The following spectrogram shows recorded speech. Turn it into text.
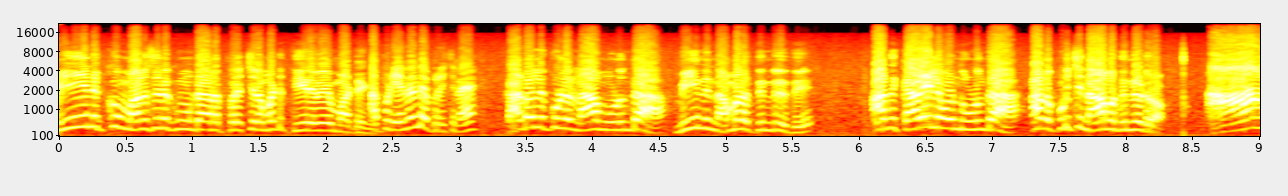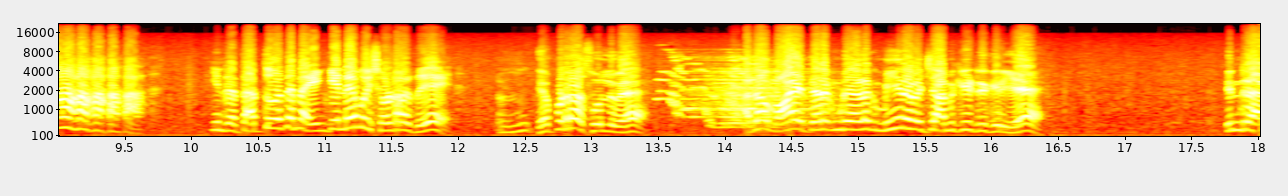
மீனுக்கும் மனுஷனுக்கும் உண்டான பிரச்சனை மட்டும் தீரவே மாட்டேங்குது. அப்படி என்னென்ன பிரச்சனை? கடலுக்குள்ள நாம உளுந்தா மீன் நம்மள தின்றுது. அது கரையில வந்து உளுந்தா அதை புடிச்சு நாம தின்னுடுறோம். இந்த தத்துவத்தை நான் எங்கன்னே போய் சொல்றது? ம், எப்படிடா சொல்லுவ? அதான் வாயை திறக்க முடியாத அளவுக்கு மீனை வச்சு அமுக்கிட்டு இருக்கிறியே. தின்றா?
